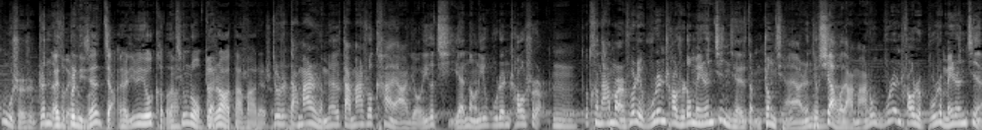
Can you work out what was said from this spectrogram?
故事是真的哎，特别不是你先讲一下，因为有可能啊听众不知道大妈这事儿，就是大妈是什么呀？就大妈说看呀，有一个企业弄了一无人超市，嗯都特纳闷儿，说这无人超市都没人进去，怎么挣钱呀？人就笑话大妈说，无人超市不是没人进，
